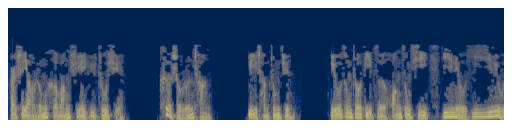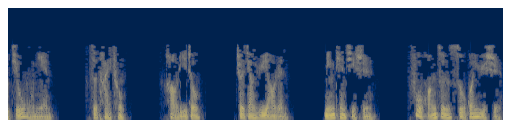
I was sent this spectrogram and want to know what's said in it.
而是要融合王学与朱学，恪守伦常，立场忠君。刘宗周弟子黄宗羲（一六一一六九五年），字太冲，号黎州，浙江余姚人。明天起时，父皇尊肃官御史，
